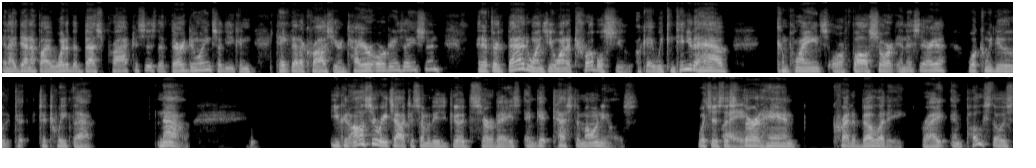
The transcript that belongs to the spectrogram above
and identify what are the best practices that they're doing so that you can take that across your entire organization. And if there's bad ones, you want to troubleshoot. Okay, we continue to have complaints or fall short in this area. What can we do to, to tweak that? Now, you can also reach out to some of these good surveys and get testimonials, which is this right. third hand credibility, right? And post those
